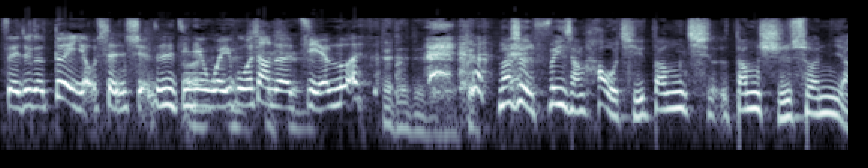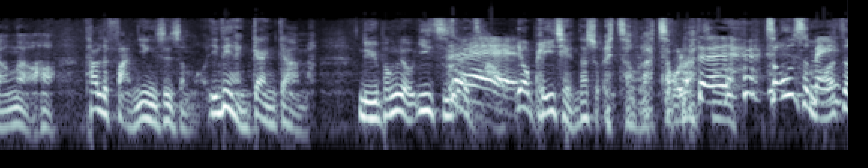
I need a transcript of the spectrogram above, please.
所以这个队友慎选，这是今天微博上的结论。对对对对，那是非常好奇当当时孙杨啊哈，他的反应是什么？一定很尴尬嘛。女朋友一直在吵要赔钱，他说：“哎，走了走了走了，走什么走？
